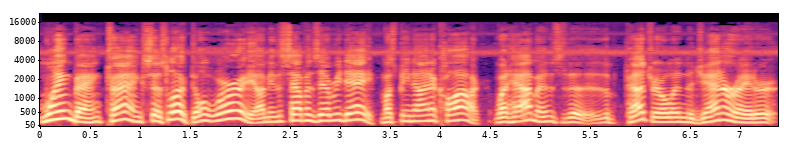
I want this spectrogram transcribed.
Wang Bang Tang says, look, don't worry. I mean, this happens every day. Must be 9 o'clock. What happens, the, the petrol in the generator,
